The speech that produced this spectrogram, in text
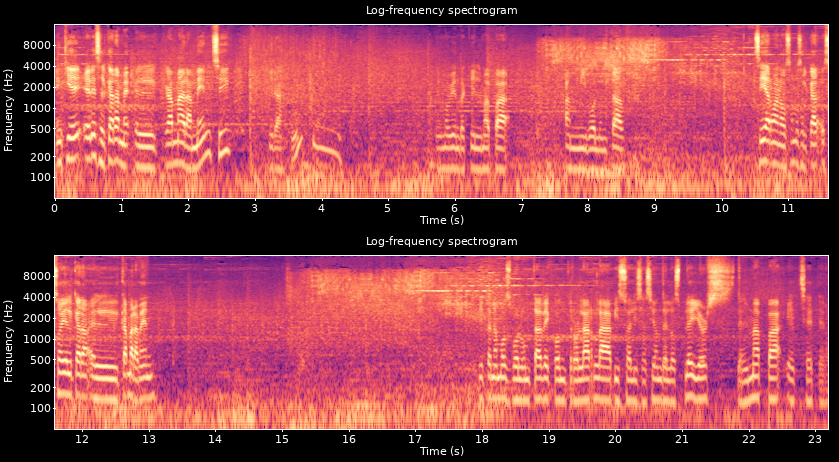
¿En qué eres el, el cameraman? Sí. Mira. Estoy moviendo aquí el mapa a mi voluntad. Sí, hermano, somos el soy el, el cameraman. Aquí tenemos voluntad de controlar la visualización de los players, del mapa, etcétera.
